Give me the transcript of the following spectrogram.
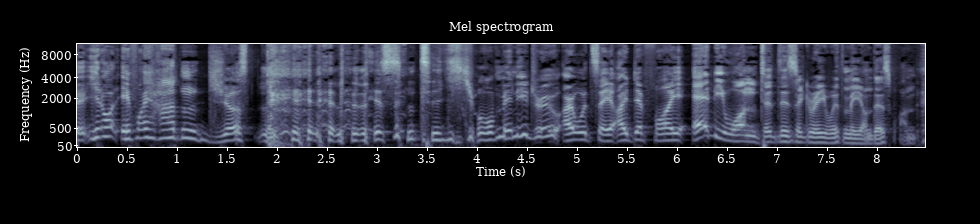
Uh, You know what? If I hadn't just listened to your mini, Drew, I would say I defy anyone to disagree with me on this one.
